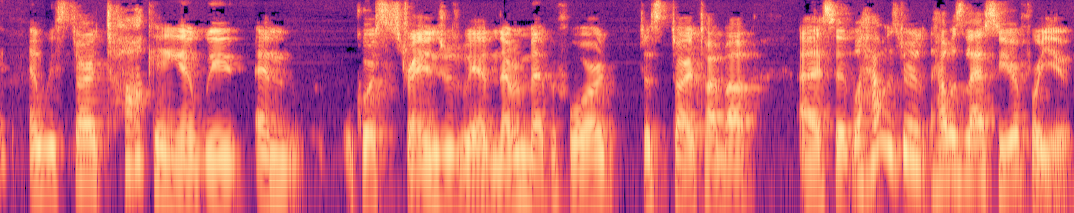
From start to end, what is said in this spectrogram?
and we started talking and we and of course strangers we had never met before, just started talking about I said, Well, how was your how was last year for you?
